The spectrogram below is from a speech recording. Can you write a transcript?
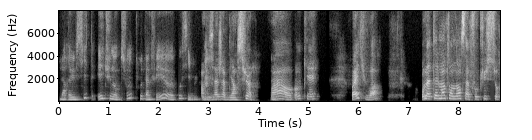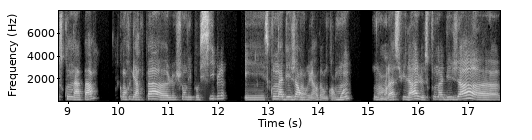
la réussite est une option tout à fait euh, possible. Envisageable, bien sûr. Waouh, ok. Ouais, tu vois. On a tellement tendance à focus sur ce qu'on n'a pas qu'on ne regarde pas euh, le champ des possibles. Et ce qu'on a déjà, on regarde encore moins. Alors là, celui-là, le, ce qu'on a déjà, euh,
